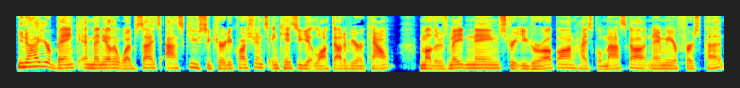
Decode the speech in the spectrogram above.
You know how your bank and many other websites ask you security questions in case you get locked out of your account? Mother's maiden name, street you grew up on, high school mascot, name of your first pet?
